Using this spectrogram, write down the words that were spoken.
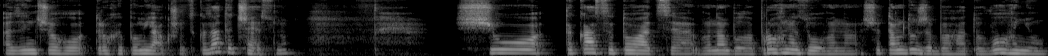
а з іншого трохи пом'якшують. Сказати чесно, що така ситуація вона була прогнозована, що там дуже багато вогню.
